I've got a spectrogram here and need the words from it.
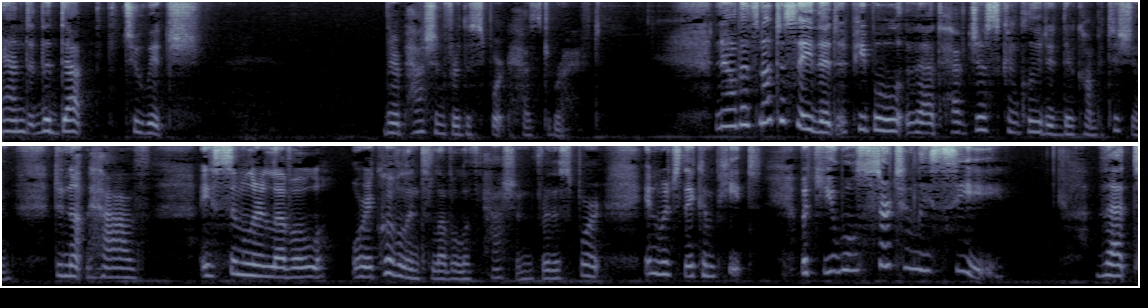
and the depth to which their passion for the sport has derived. Now, that's not to say that people that have just concluded their competition do not have a similar level or equivalent level of passion for the sport in which they compete, but you will certainly see that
